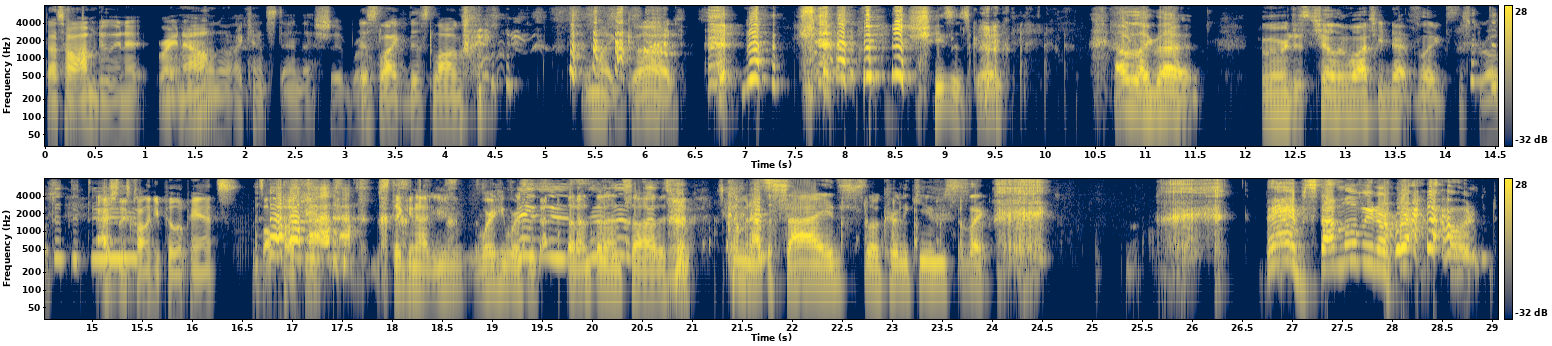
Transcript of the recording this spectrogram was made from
That's how I'm doing it right now. No, no, I can't stand that shit, bro. It's like this long. oh my god. Jesus Christ. I'm like that. We were just chilling, watching Netflix. That's gross. Ashley's calling you pillow pants. It's all puffy. Sticking out you where he wears the dun dun dun so this one- it's coming out the sides, little curly cues. I was like, babe, stop moving around.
